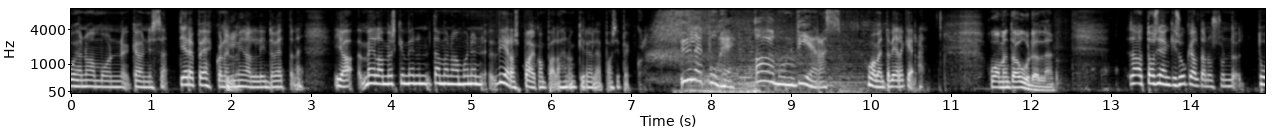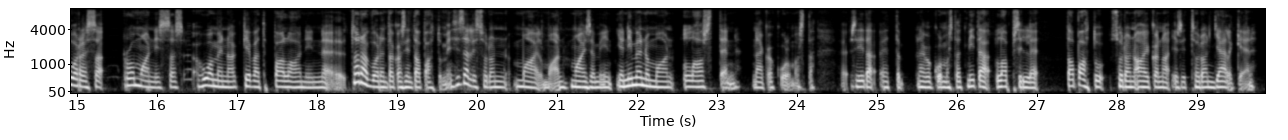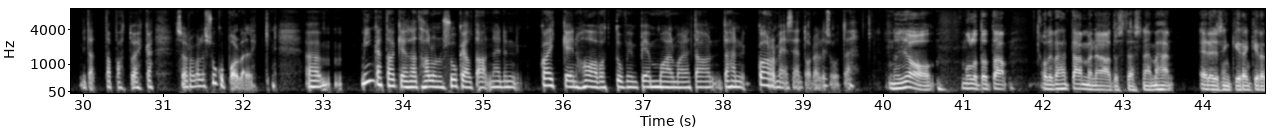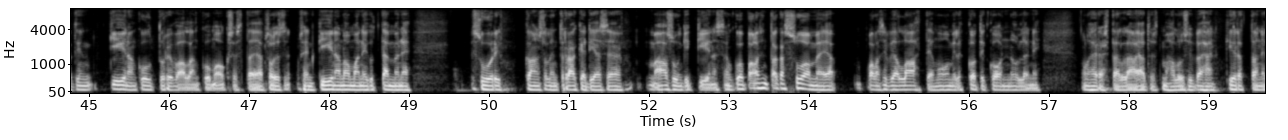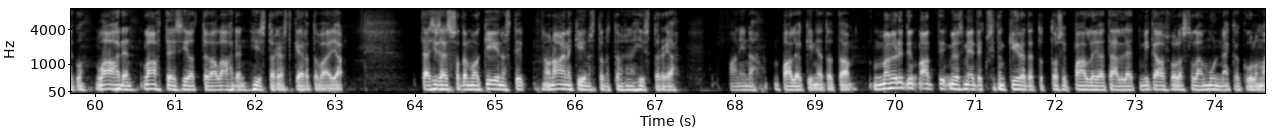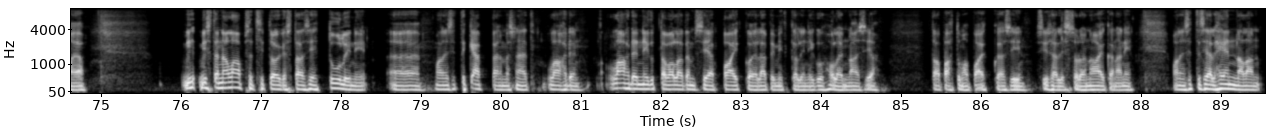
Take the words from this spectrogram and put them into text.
puheen aamu on käynnissä Tiede Pehkonen, Kyllä. minä olen Linda Vettänen. Ja meillä on myöskin meidän tämän aamuinen vieras paikan päällä, hän on kirjailija Pasi Pekkola. Yle aamun vieras. Huomenta vielä kerran. Huomenta uudelleen. Sä oot tosiaankin sukeltanut sun tuoreessa romaanissa Huomenna kevät palaa, niin sadan vuoden takaisin tapahtumiin, sisällissodan maailmaan, maisemiin ja nimenomaan lasten näkökulmasta. Siitä että näkökulmasta, että mitä lapsille tapahtui sodan aikana ja sitten sodan jälkeen, mitä tapahtui ehkä seuraavalle sukupolvellekin. Minkä takia sä oot halunnut sukeltaa näiden kaikkein haavoittuvimpien maailmaan ja tähän karmeeseen todellisuuteen? No joo, mulla tota, oli vähän tämmöinen ajatus tässä näin. Mähän edellisen kirjan kirjoitin Kiinan kulttuurivallankumouksesta ja se oli sen Kiinan oma niin tämmöinen suuri kansallinen tragedia. Se, mä asuinkin Kiinassa. Kun palasin takaisin Suomeen ja palasin vielä Lahteen mun omille kotikonnuille, niin mulla heräsi tällä ajatus, että mä haluaisin vähän kirjoittaa niin kuin Lahden, Lahteen sijoittavaa Lahden historiasta kertovaa. Ja tämä sisäisessä mua kiinnosti, on aina kiinnostunut tämmöisen historia fanina paljonkin. Ja tota, mä yritin, mä myös mietin, kun siitä on kirjoitettu tosi paljon ja tälle, että mikä olisi voinut olla mun näkökulma. Ja mistä nämä lapset sitten oikeastaan siihen tuli, niin öö, mä olin sitten käppäilemässä näitä Lahden, Lahden niinku tavallaan tämmöisiä paikkoja läpi, mitkä oli niinku olennaisia tapahtumapaikkoja siinä sisällissodan aikana. Niin mä olin sitten siellä Hennalan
